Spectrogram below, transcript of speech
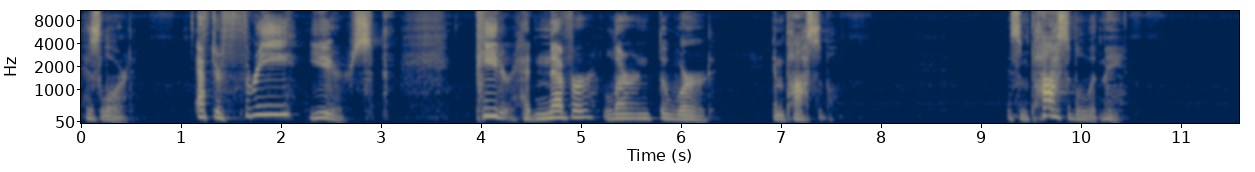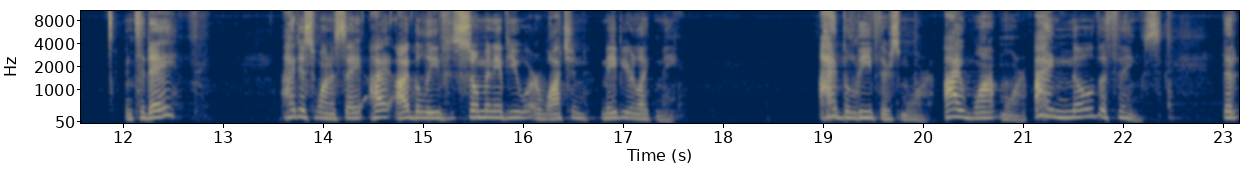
his Lord. After three years, Peter had never learned the word impossible. It's impossible with me. And today, I just want to say, I, I believe so many of you are watching, maybe you're like me. I believe there's more. I want more. I know the things that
